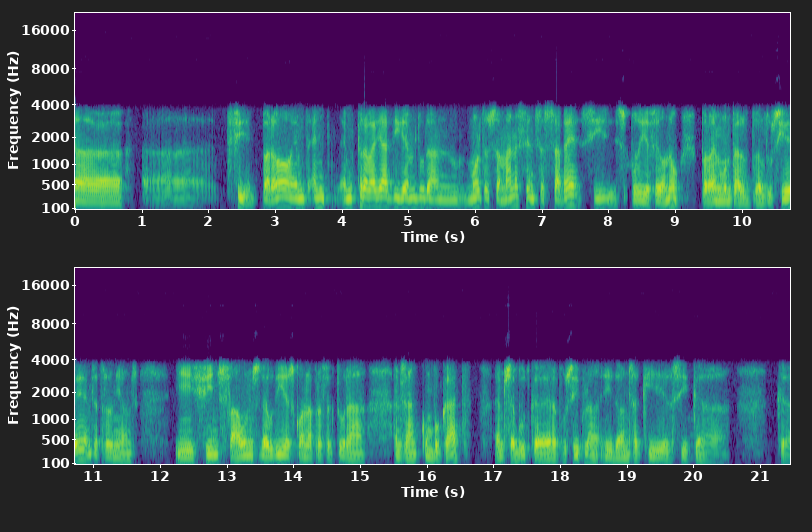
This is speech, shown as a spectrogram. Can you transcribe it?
eh, eh, fi, però hem, hem, hem treballat, diguem, durant moltes setmanes sense saber si es podia fer o no, però hem muntat el, el dossier, hem fet reunions. I fins fa uns 10 dies quan la prefectura ens han convocat hem sabut que era possible i doncs aquí sí que que,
